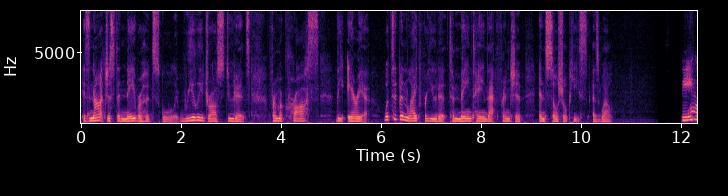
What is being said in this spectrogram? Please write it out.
is not just a neighborhood school, it really draws students from across the area. What's it been like for you to, to maintain that friendship and social peace as well? Being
